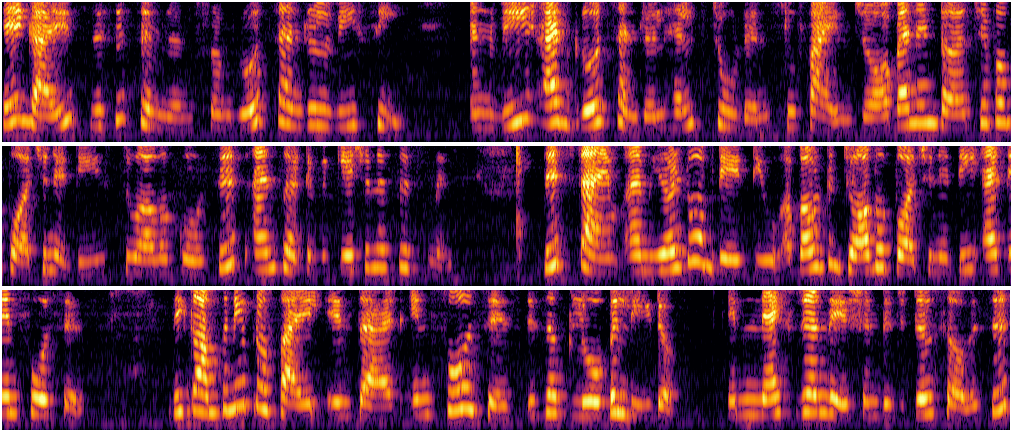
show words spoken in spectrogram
Hey guys, this is Simran from Growth Central VC and we at Growth Central help students to find job and internship opportunities through our courses and certification assessments. This time I'm here to update you about a job opportunity at Infosys. The company profile is that Infosys is a global leader in next generation digital services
